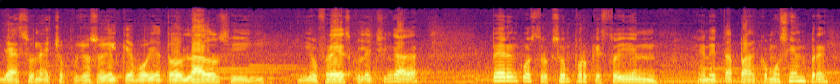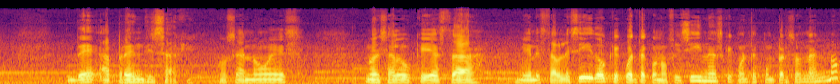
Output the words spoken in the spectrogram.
ya es un hecho, pues yo soy el que voy a todos lados y, ofrezco la chingada, pero en construcción porque estoy en, etapa, como siempre, de aprendizaje. O sea, no es, no es algo que ya está bien establecido, que cuenta con oficinas, que cuenta con personal, no.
